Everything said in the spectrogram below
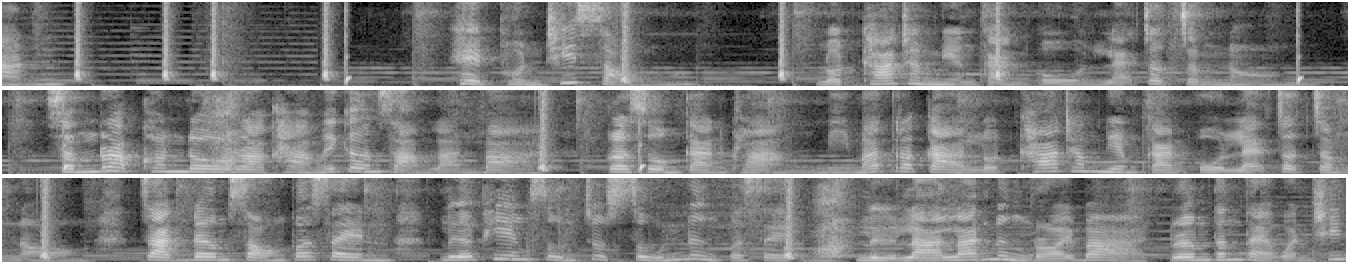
นั้น เหตุผลที่ 2 ลดค่าธรรมเนียมการโอนและจดจำนองสำหรับคอนโดราคาไม่เกิน 3 ล้านบาท กระทรวงการคลังมีมาตรการลดค่าธรรมเนียมการโอนและจดจำนอง จากเดิม 2%เหลือเพียง 0.01%หรือล้านละ 100 บาท เริ่มตั้งแต่วันที่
